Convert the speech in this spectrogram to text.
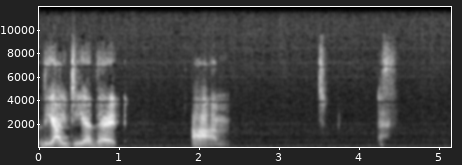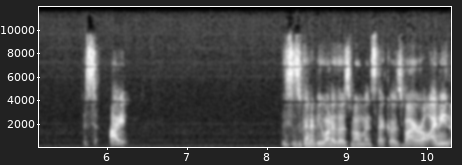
the idea that um, I this is going to be one of those moments that goes viral. I mean,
